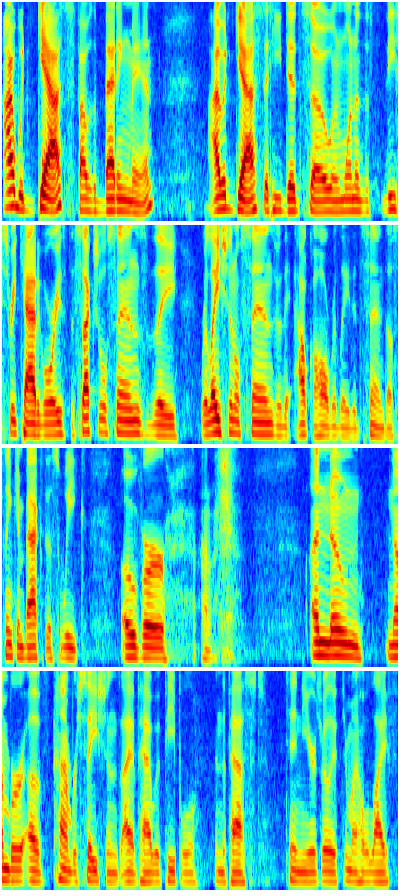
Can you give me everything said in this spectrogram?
I would guess, if I was a betting man, I would guess that he did so in one of the, these three categories the sexual sins, the relational sins, or the alcohol related sins. I was thinking back this week over, know, unknown number of conversations I have had with people in the past 10 years, really through my whole life.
